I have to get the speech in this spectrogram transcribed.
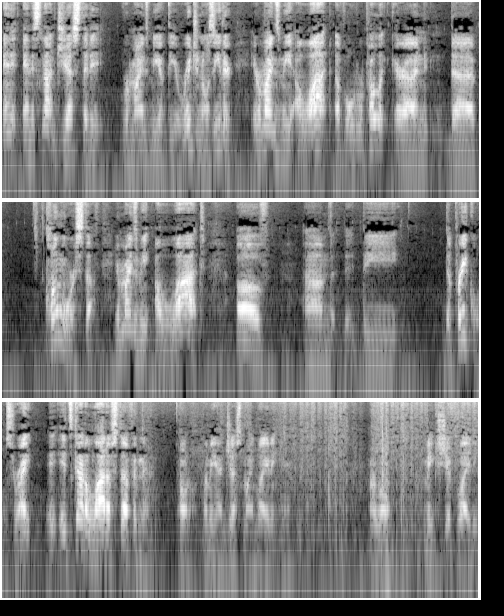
and and it's not just that it reminds me of the originals either. It reminds me a lot of Old Republic or uh, the Clone Wars stuff. It reminds me a lot of um, the, the, the prequels. Right? It, it's got a lot of stuff in there. Hold on, let me adjust my lighting here. My little makeshift lighting.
